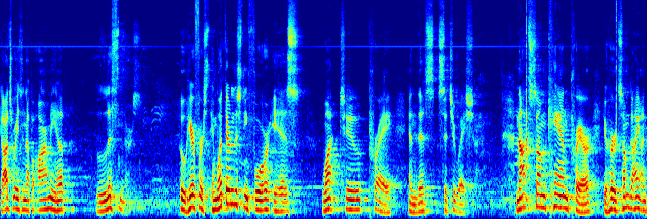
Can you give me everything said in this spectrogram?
God's raising up an army of listeners who hear first. And what they're listening for is what to pray in this situation. Not some canned prayer you heard some guy on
